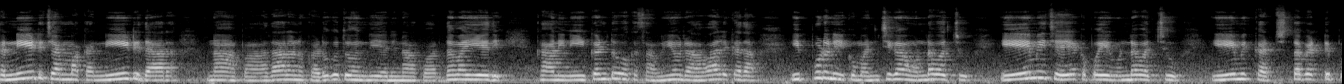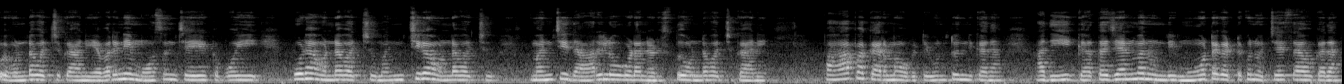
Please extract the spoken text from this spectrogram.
కన్నీటి చెమ్మ కన్నీటి దార నా పాదాలను కడుగుతోంది అని నాకు అర్థమయ్యేది. కానీ నీకంటూ ఒక సమయం రావాలి కదా. ఇప్పుడు నీకు మంచిగా ఉండవచ్చు. ఏ ఏమీ చేయకపోయి ఉండవచ్చు ఏమి ఖచ్చితపెట్టి ఉండవచ్చు కానీ ఎవరిని మోసం చేయకపోయి కూడా ఉండవచ్చు మంచిగా ఉండవచ్చు మంచి దారిలో కూడా నడుస్తూ ఉండవచ్చు కానీ పాపకర్మ ఒకటి ఉంటుంది కదా. అది గత జన్మ నుండి మూట కట్టుకుని వచ్చేసావు కదా.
